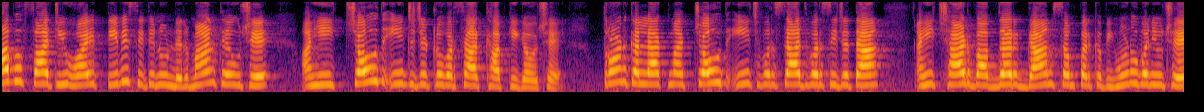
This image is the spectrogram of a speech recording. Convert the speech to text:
આબ ફાટ્યું હોય તેવી સ્થિતિનું નિર્માણ થયું છે. અહીં ચૌદ ઇંચ જેટલો વરસાદ ખાબકી ગયો છે. ત્રણ કલાકમાં ચૌદ ઇંચ વરસાદ વરસી જતા અહીં છાડ વાવદર ગામ સંપર્ક વિહોણું બન્યું છે.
